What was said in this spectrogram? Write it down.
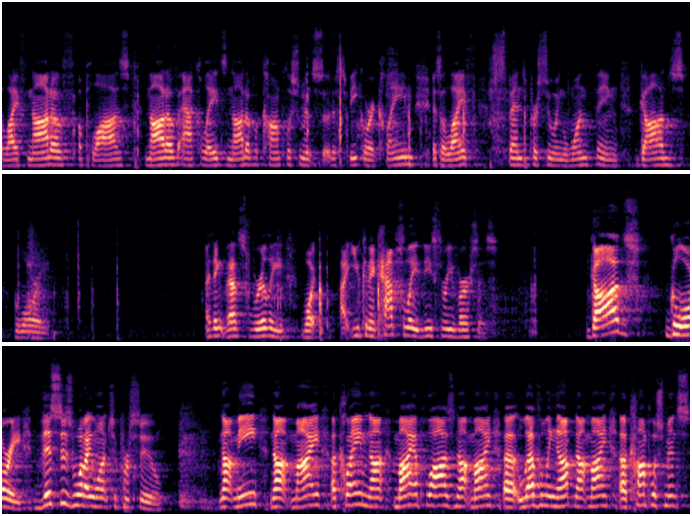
A life not of applause, not of accolades, not of accomplishments, so to speak, or acclaim. It's a life spent pursuing one thing God's glory. I think that's really what you can encapsulate these three verses. God's glory. This is what I want to pursue. Not me, not my acclaim, not my applause, not my uh, leveling up, not my accomplishments.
